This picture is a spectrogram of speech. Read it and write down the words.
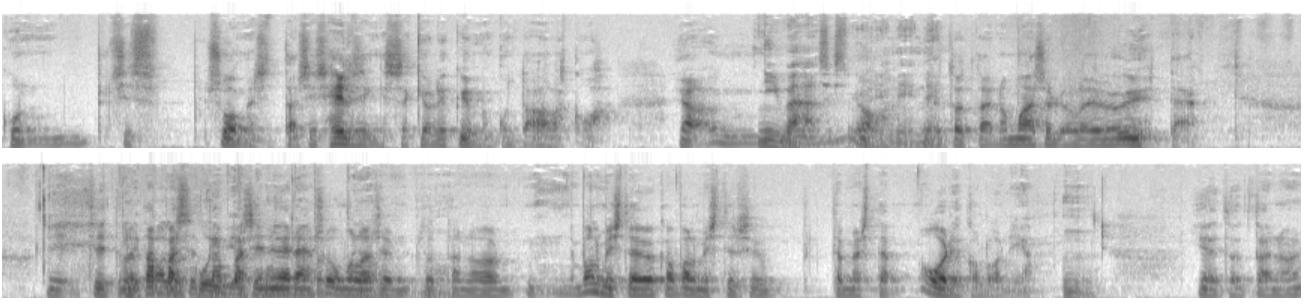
kun siis Suomessa, tai siis Helsingissäkin oli kymmenkunta alkoa. Ja, niin vähän siis. Joo, niin, niin, niin. Tota, no maaseudulla ei ole yhtään. Niin, sitten mä tapasin, tapasin erään suomalaisen tota, no, valmistajan, joka valmisteli tämmöistä oodekolonia. Mm. Ja tota, no,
